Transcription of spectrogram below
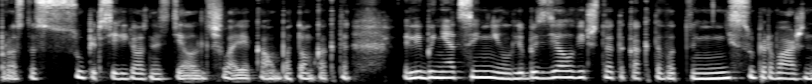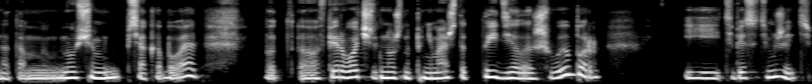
просто супер серьезно сделал для человека, а он потом как-то либо не оценил, либо сделал вид, что это как-то вот не супер важно, там, ну, в общем, всякое бывает. Вот э, в первую очередь нужно понимать, что ты делаешь выбор, и тебе с этим жить.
